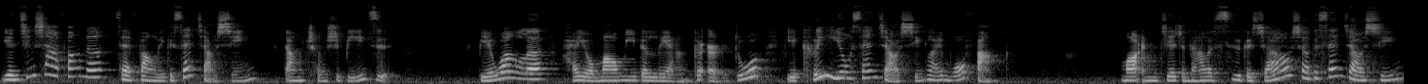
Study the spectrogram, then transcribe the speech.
眼睛下方呢，再放了一个三角形，当成是鼻子。别忘了，还有猫咪的两个耳朵，也可以用三角形来模仿。Martin 接着拿了四个小小的三角形，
